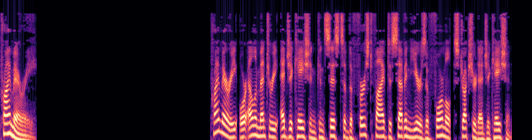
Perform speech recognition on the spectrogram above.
Primary Primary or elementary education consists of the first 5 to 7 years of formal, structured education.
